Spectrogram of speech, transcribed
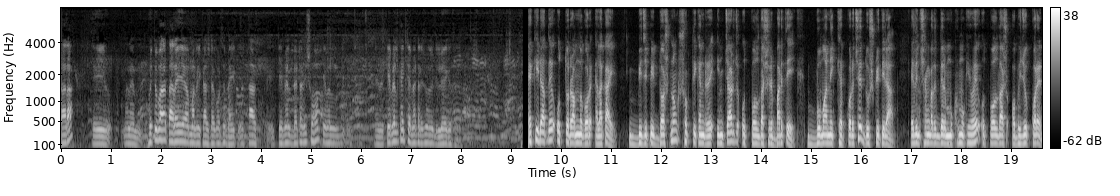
তারা এই মানে হয়তো বা তারাই আমার এই কাজটা করছে বাইক তার কেবল ব্যাটারি সহ কেবল কেবল কাইটটা ব্যাটারি সহ লয়ে গেছে। একই রাতে উত্তর রামনগর এলাকায় বিজেপির দশ নং শক্তি কেন্দ্রের ইনচার্জ উৎপল দাসের বাড়িতে বোমা নিক্ষেপ করেছে দুষ্কৃতীরা। এদিন সাংবাদিকদের মুখোমুখি হয়ে উৎপল দাস অভিযোগ করেন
